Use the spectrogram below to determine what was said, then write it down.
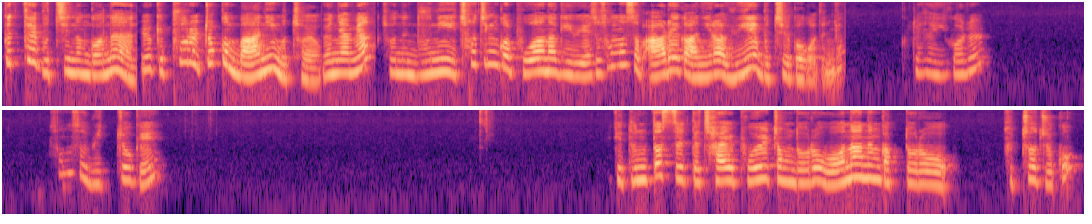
끝에 붙이는 거는 이렇게 풀을 조금 많이 묻혀요. 왜냐면 저는 눈이 처진 걸 보완하기 위해서 속눈썹 아래가 아니라 위에 붙일 거거든요. 그래서 이거를 속눈썹 위쪽에 이렇게 눈 떴을 때 잘 보일 정도로 원하는 각도로 붙여주고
